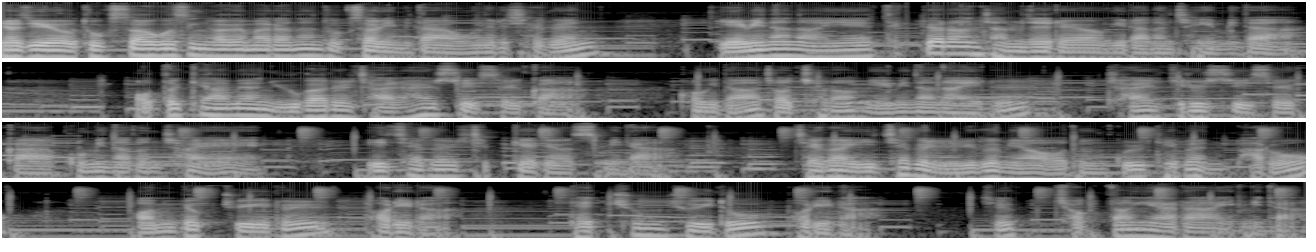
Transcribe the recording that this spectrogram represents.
안녕하세요. 독서하고 생각을 말하는 독설입니다. 오늘의 책은 예민한 아이의 특별한 잠재력이라는 책입니다. 어떻게 하면 육아를 잘 할 수 있을까? 거기다 저처럼 예민한 아이를 잘 기를 수 있을까 고민하던 차에 이 책을 집게 되었습니다. 제가 이 책을 읽으며 얻은 꿀팁은 바로 완벽주의를 버리라, 대충주의도 버리라, 즉 적당히 하라입니다.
